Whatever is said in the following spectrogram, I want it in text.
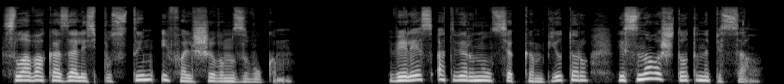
Слова казались пустым и фальшивым звуком. Велес отвернулся к компьютеру и снова что-то написал.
